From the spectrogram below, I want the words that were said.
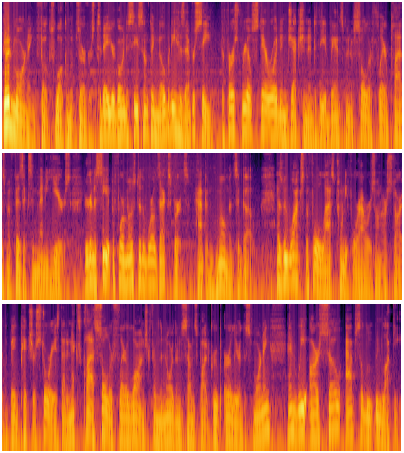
Good morning, folks. Welcome, observers. Today you're going to see something nobody has ever seen the first real steroid injection into the advancement of solar flare plasma physics in many years. You're going to see it before most of the world's experts. Happened moments ago. As we watch the full last 24 hours on our star, the big picture story is that an X class solar flare launched from the Northern Sunspot Group earlier this morning, and we are so absolutely lucky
